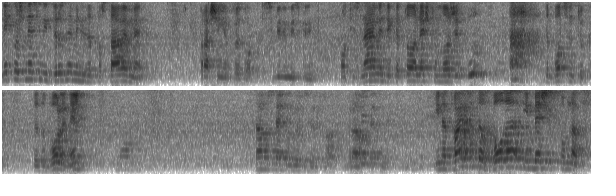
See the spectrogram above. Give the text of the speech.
Некојаш не се ни дрзнеме ни да поставяме прашање пред Бог, да си бидеме искрени. Оти знаеме дека тоа нешто може уф, а, да боцне тук, да доболе, нели? Само Стефан го разбира това. Браво, Стефан. И на двайцата вода им беше спомнат.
